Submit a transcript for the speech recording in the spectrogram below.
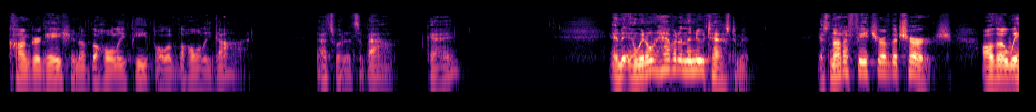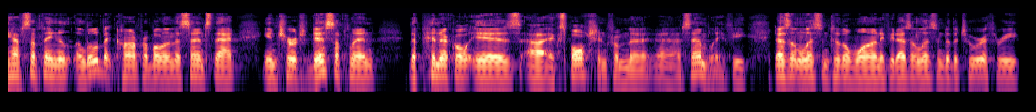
congregation of the holy people of the holy God. That's what it's about, okay? And, and we don't have it in the New Testament. It's not a feature of the church. Although we have something a little bit comparable in the sense that in church discipline, the pinnacle is uh, expulsion from the uh, assembly. If he doesn't listen to the one, if he doesn't listen to the two or three,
